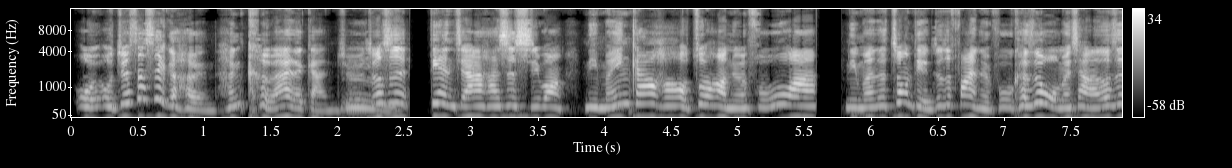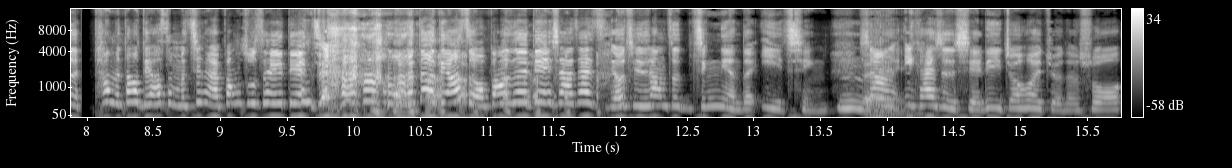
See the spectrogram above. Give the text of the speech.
我我觉得这是一个很很可爱的感觉，嗯、就是店家他是希望你们应该要好好做好你们服务啊，你们的重点就是发展你的服务。可是我们想的都是他们到底要怎么进来帮助这些店家，我们到底要怎么帮这些店家在，在尤其是像这今年的疫情，嗯、像一开始协力就会觉得说。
